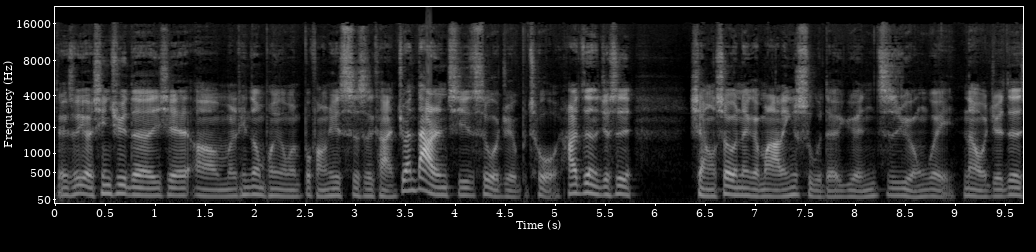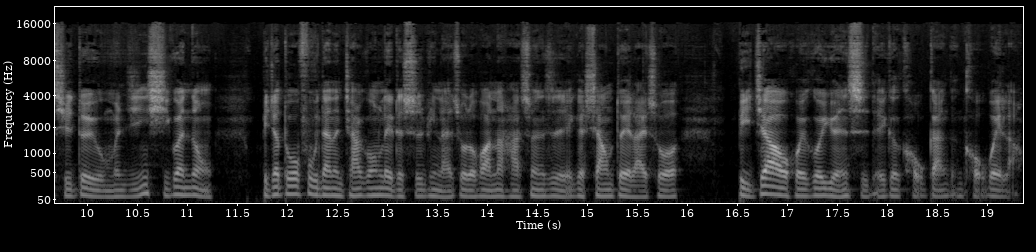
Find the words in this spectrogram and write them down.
对，所以有兴趣的一些呃，我们的听众朋友们不妨去试试看。就算大人其实吃，我觉得不错。它真的就是享受那个马铃薯的原汁原味。那我觉得这其实对于我们已经习惯这种比较多负担的加工类的食品来说的话，那还算是一个相对来说比较回归原始的一个口感跟口味啦。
